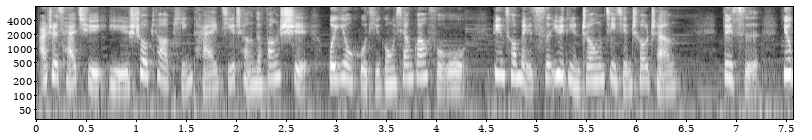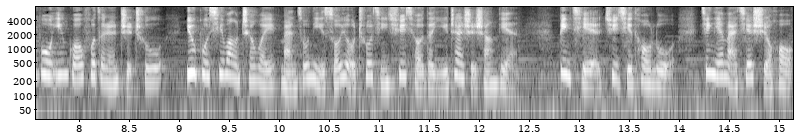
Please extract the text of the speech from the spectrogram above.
而是采取与售票平台集成的方式为用户提供相关服务，并从每次预订中进行抽成。对此，优步英国负责人指出，优步希望成为满足你所有出行需求的一站式商店，并且据其透露，今年晚些时候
